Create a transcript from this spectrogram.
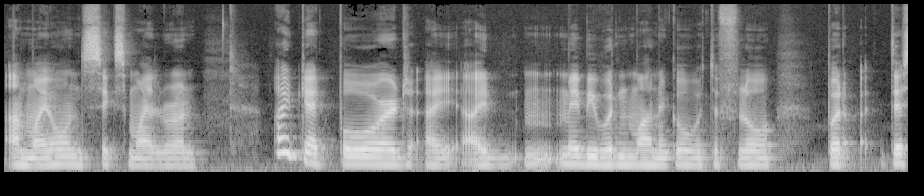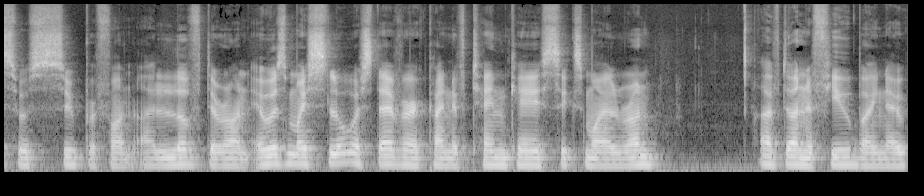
on my own six mile run, I'd get bored. I I maybe wouldn't want to go with the flow. But this was super fun. I loved the run. It was my slowest ever kind of 10k six mile run. I've done a few by now.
